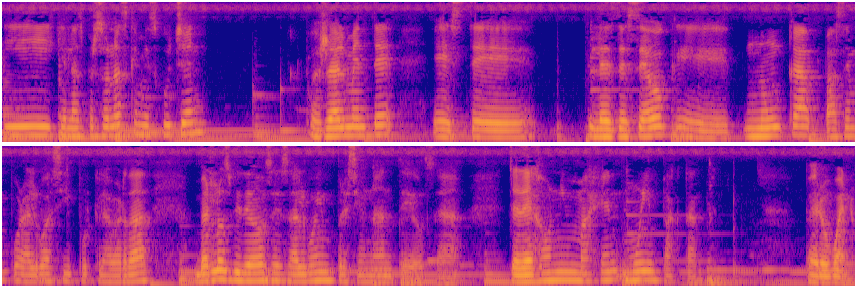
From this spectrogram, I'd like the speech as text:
y que las personas que me escuchen, pues realmente, este, les deseo que nunca pasen por algo así, porque la verdad, ver los videos es algo impresionante, o sea, te deja una imagen muy impactante. Pero bueno,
